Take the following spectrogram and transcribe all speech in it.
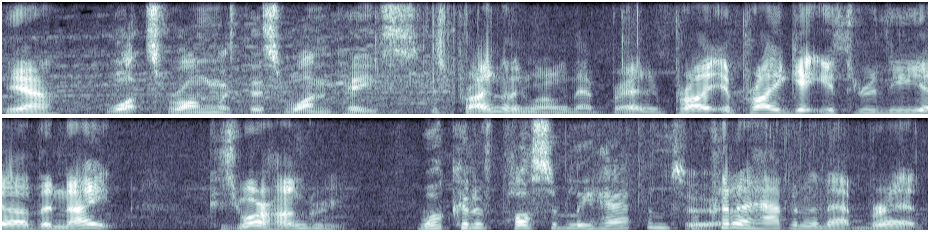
Yeah. What's wrong with this one piece? There's probably nothing wrong with that bread. It probably it probably get you through the uh, the night because you are hungry. What could have possibly happened to What it? could have happened to that bread?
